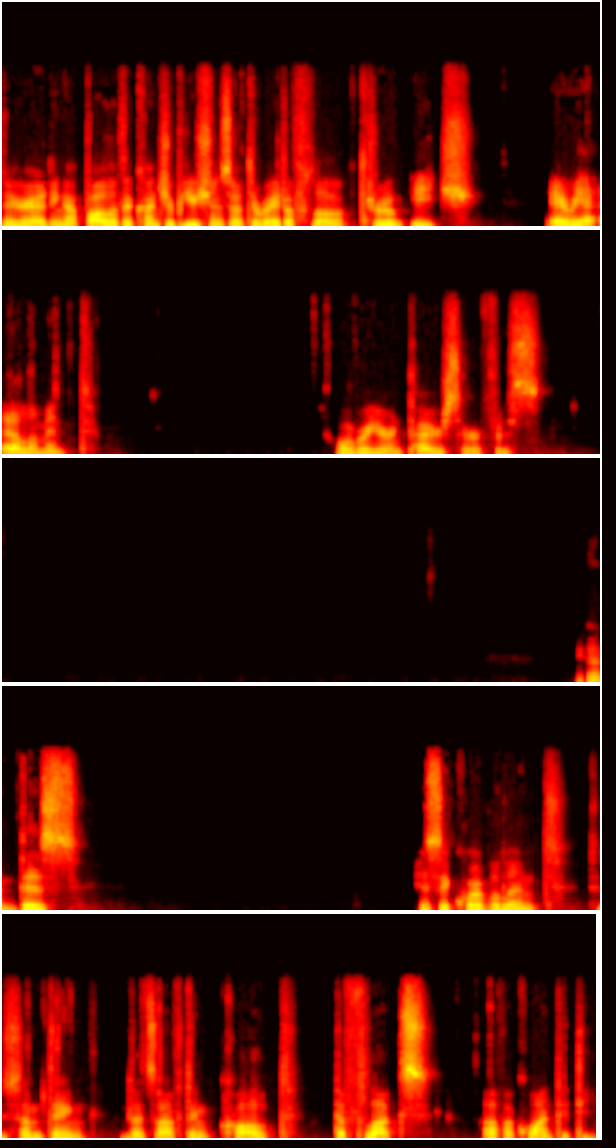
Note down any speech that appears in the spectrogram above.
So you're adding up all of the contributions of the rate of flow through each area element over your entire surface. And this is equivalent to something that's often called the flux of a quantity.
